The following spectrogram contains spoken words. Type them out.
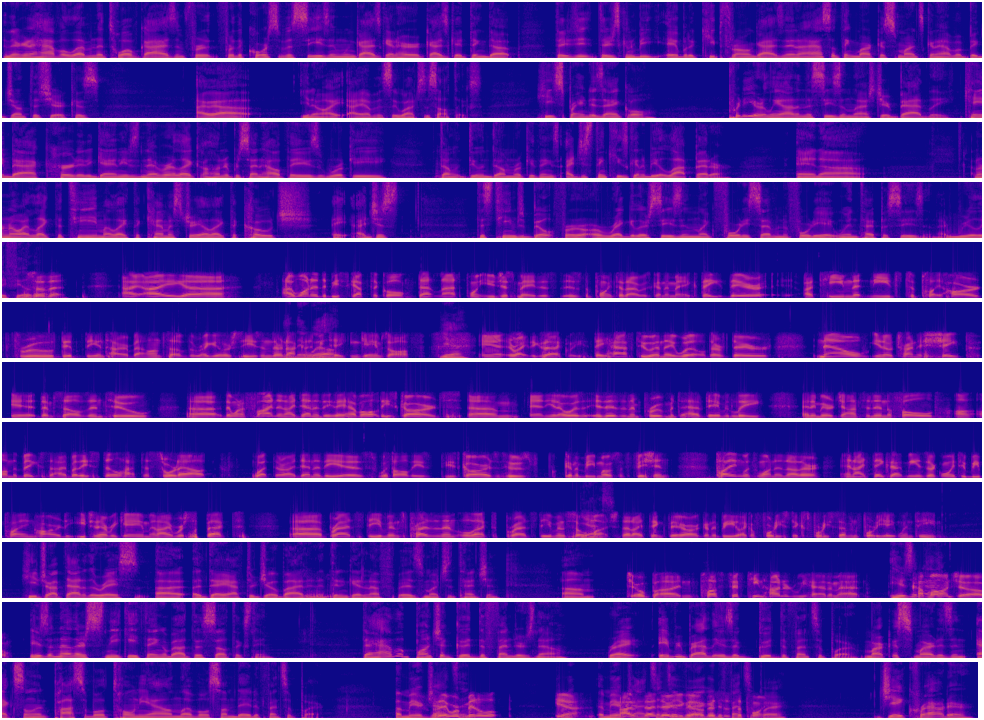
And they're going to have 11 to 12 guys and for for the course of a season when guys get hurt, guys get dinged up, they ju- they're just going to be able to keep throwing guys in. I also think Marcus Smart's going to have a big jump this year cuz I uh you know, I I obviously watch the Celtics. He sprained his ankle pretty early on in the season last year badly. Came back, hurt it again. He was never like 100% healthy. He's a rookie, dumb, doing dumb rookie things. I just think he's going to be a lot better. And uh, I don't know. I like the team. I like the chemistry. I like the coach. I, I just, this team's built for a regular season, like 47 to 48 win type of season. I really feel So that. that I I uh, I wanted to be skeptical. That last point you just made is is the point that I was going to make. They they're a team that needs to play hard through the the entire balance of the regular season. They're not they going to be taking games off. yeah. And right, exactly. They have to, and they will. They're they're now you know trying to shape it themselves into. Uh, they want to find an identity. They have all these guards, um, and you know it, it is an improvement to have David Lee and Amir Johnson in the fold on, on the big side. But they still have to sort out what their identity is with all these these guards and who's going to be most efficient playing with one another. And I think that means they're going to be playing hard each and every game. And I respect uh, Brad Stevens, President elect Brad Stevens, so Yes. much that I think they are going to be like a 46, 47, 48 win team. He dropped out of the race uh, a day after Joe Biden. It didn't get enough as much attention. Um, Joe Biden plus 1500 we had him at. here's Come another- on, Joe. Here's another sneaky thing about this Celtics team. They have a bunch of good defenders now. right? Avery Bradley is a good defensive player. Marcus Smart is an excellent, possible Tony Allen level someday defensive player. Amir Johnson. They were middle. Yeah, Amir I- Johnson's there a very go. good This defensive player. Jae Crowder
